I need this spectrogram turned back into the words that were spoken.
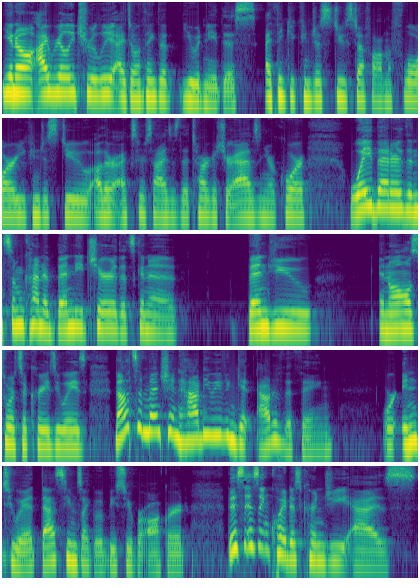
You know, I really truly I don't think that you would need this. I think you can just do stuff on the floor. You can just do other exercises that target your abs and your core way better than some kind of bendy chair that's going to bend you in all sorts of crazy ways. Not to mention how do you even get out of the thing? or into it, that seems like it would be super awkward. This isn't quite as cringy as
